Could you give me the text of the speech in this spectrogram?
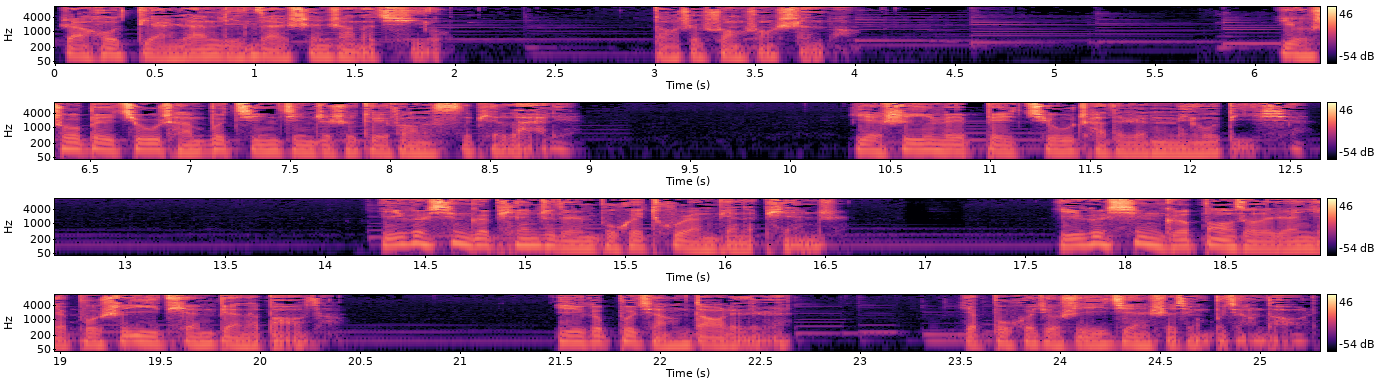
然后点燃淋在身上的汽油，导致双双身亡。有时候被纠缠不仅仅只是对方的死皮赖脸，也是因为被纠缠的人没有底线。一个性格偏执的人不会突然变得偏执。一个性格暴躁的人也不是一天变得暴躁，一个不讲道理的人，也不会就是一件事情不讲道理。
